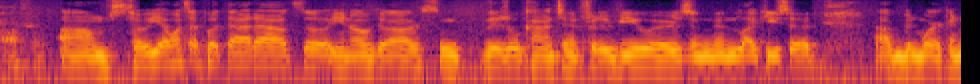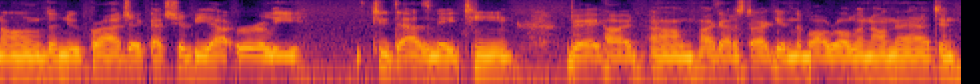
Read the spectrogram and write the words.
Awesome. Um, so yeah, once I put that out, so you know, uh, some visual content for the viewers, and then like you said, I've been working on the new project that should be out early 2018. Very hard. Um, I got to start getting the ball rolling on that, and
